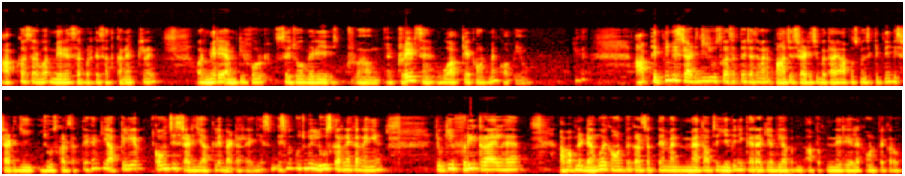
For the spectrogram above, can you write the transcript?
आपका सर्वर मेरे सर्वर के साथ कनेक्ट रहे, और मेरे एम से जो मेरी ट्रेड्स हैं, वो आपके अकाउंट में कॉपी हों। ठीक है? आप कितनी भी स्ट्रैटेजी यूज़ कर सकते हैं, जैसे मैंने पाँच स्ट्रैटेजी बताया, आप उसमें से कितनी भी स्ट्रैटेजी यूज़ कर सकते हैं कि आपके लिए कौन सी स्ट्रैटेजी आपके लिए बेटर रहेगी। इसमें इसमें कुछ भी लूज करने का नहीं है, क्योंकि फ्री ट्रायल है, आप अपने डेमो अकाउंट पे कर सकते हैं। मैं मैं तो आपसे ये भी नहीं कह रहा कि अभी आप आप अपने रियल अकाउंट पे करो।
